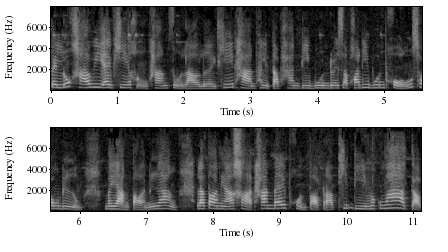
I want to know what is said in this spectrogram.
เป็นลูกค้า VIP ของทางศูนย์เราเลยที่ทานผลิตภัณฑ์ดีบุญ โดยเฉพาะดีบุญผงชงดื่มมาอย่างต่อเนื่อง และตอนนี้ค่ะท่านได้ผลตอบรับที่ดีมากๆกับ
